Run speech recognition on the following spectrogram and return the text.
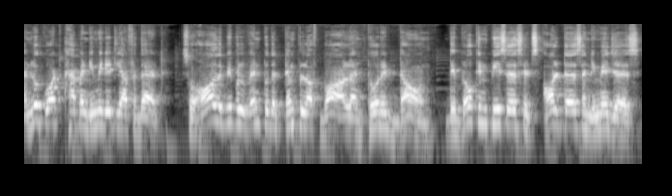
And look what happened immediately after that. So all the people went to the temple of Baal and tore it down. They broke in pieces its altars and images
